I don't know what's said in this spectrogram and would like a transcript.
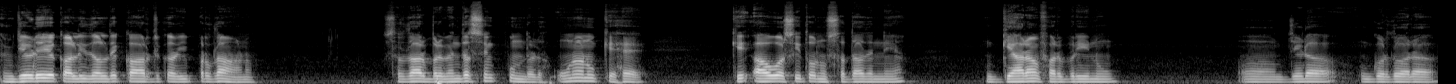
ਜਿਹੜੇ ਅਕਾਲੀ ਦਲ ਦੇ ਕਾਰਜਕਾਰੀ ਪ੍ਰਧਾਨ ਸਰਦਾਰ ਬਲਵਿੰਦਰ ਸਿੰਘ ਭੁੰਦੜ, ਉਹਨਾਂ ਨੂੰ ਕਿਹਾ ਕਿ ਆਓ ਅਸੀਂ ਤੁਹਾਨੂੰ ਸੱਦਾ ਦਿੰਨੇ ਆ 11 ਫਰਵਰੀ ਨੂੰ ਜਿਹੜਾ ਗੁਰਦੁਆਰਾ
